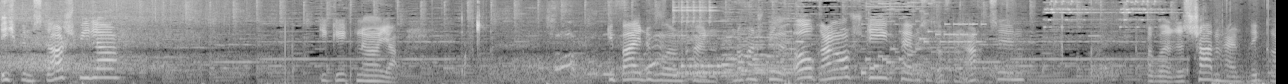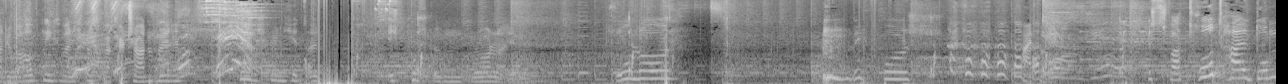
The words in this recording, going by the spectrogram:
Ich bin Starspieler. Die Gegner, ja. Die beiden wollen kein noch ein Spiel. Oh, Rangaufstieg. Per ist jetzt auf Rang 18. Aber das Schadenheim bringt gerade überhaupt nichts, weil ich fast gar kein Schaden heile. Deswegen spiele ich jetzt einfach. Ich push irgendeinen Brawler in Solo. Ich push. Zwar total dumm,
